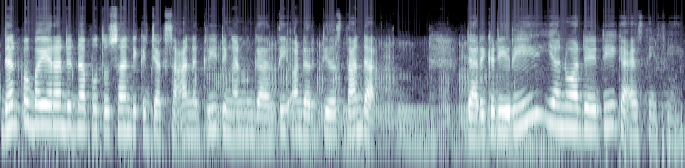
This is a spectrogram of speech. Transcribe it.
dan pembayaran denda putusan di Kejaksaan Negeri dengan mengganti under deal standar. Dari Kediri, Yanuar Dedi, KSTV.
